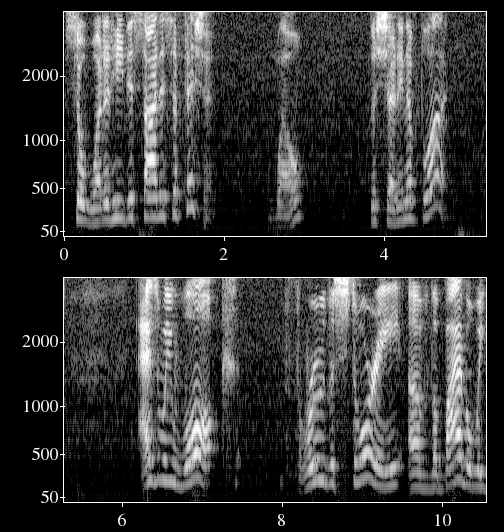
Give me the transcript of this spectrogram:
So, what did he decide is sufficient? Well, the shedding of blood. As we walk through the story of the Bible, we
